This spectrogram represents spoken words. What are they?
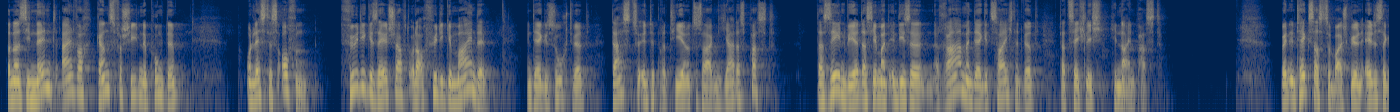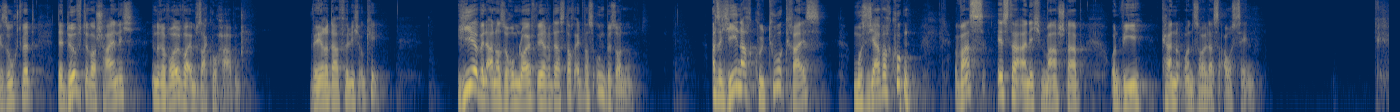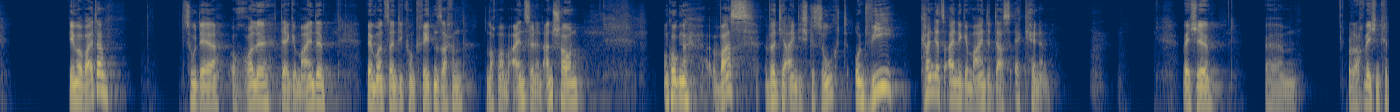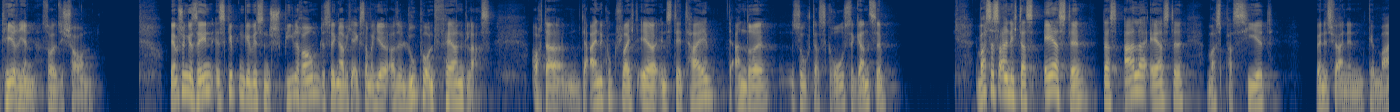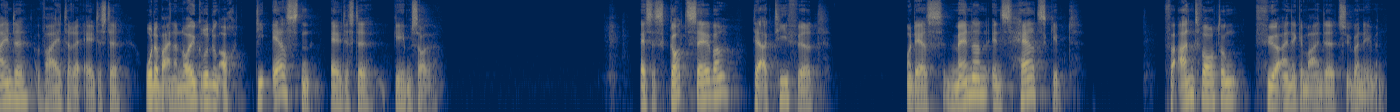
sondern sie nennt einfach ganz verschiedene Punkte und lässt es offen für die Gesellschaft oder auch für die Gemeinde, in der gesucht wird, das zu interpretieren und zu sagen, ja, das passt da sehen wir, dass jemand in diesen Rahmen, der gezeichnet wird, tatsächlich hineinpasst. Wenn in Texas zum Beispiel ein Ältester gesucht wird, der dürfte wahrscheinlich einen Revolver im Sakko haben. Wäre da völlig okay. Hier, wenn einer so rumläuft, wäre das doch etwas unbesonnen. Also je nach Kulturkreis muss ich einfach gucken, was ist da eigentlich Maßstab und wie kann und soll das aussehen. Gehen wir weiter zu der Rolle der Gemeinde, wenn wir uns dann die konkreten Sachen nochmal im Einzelnen anschauen und gucken, was wird hier eigentlich gesucht und wie kann jetzt eine Gemeinde das erkennen? Welche ähm, oder nach welchen Kriterien soll sie schauen? Wir haben schon gesehen, es gibt einen gewissen Spielraum, deswegen habe ich extra mal hier also Lupe und Fernglas. Auch da, der eine guckt vielleicht eher ins Detail, der andere sucht das große Ganze. Was ist eigentlich das Erste, das allererste, was passiert, wenn es für eine Gemeinde weitere Älteste oder bei einer Neugründung auch die ersten Älteste geben soll? Es ist Gott selber, der aktiv wird und der es Männern ins Herz gibt, Verantwortung für eine Gemeinde zu übernehmen.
